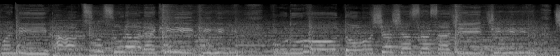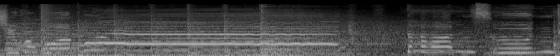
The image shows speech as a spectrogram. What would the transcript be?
欢离合，处处来来去去。潇潇洒洒，日日秋风破月，等春天。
